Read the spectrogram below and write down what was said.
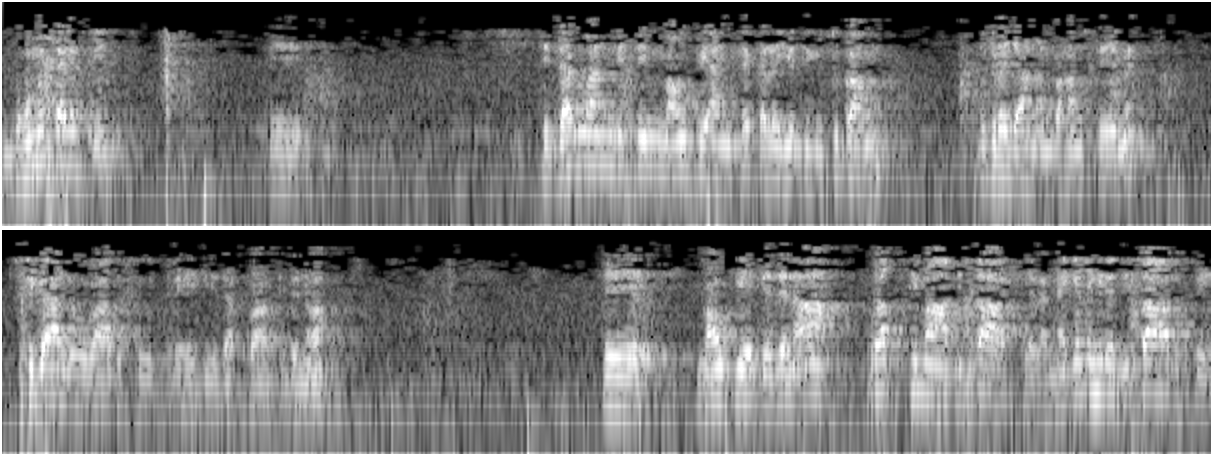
බොහොම සැලකිලි. ඒ ඒ දරුවන් විසින් මව්පියන්ට කළ යුතු යුතුයකම් බුදුරජාණන් වහන්සේම සිගාලෝවාද සූත්‍රයේදී දක්වා තිබෙනවා. ඒ මෞඛ්‍ය දෙදෙනා පුරත්හිමා දිසා කියලා නැගෙනහිර දිසාවසේ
